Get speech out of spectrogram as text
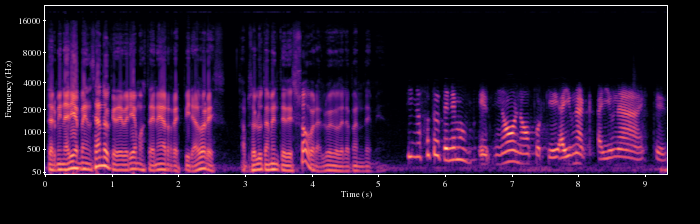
terminaría pensando que deberíamos tener respiradores absolutamente de sobra luego de la pandemia. Sí, nosotros tenemos, eh, no, no, porque hay una hay una este,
